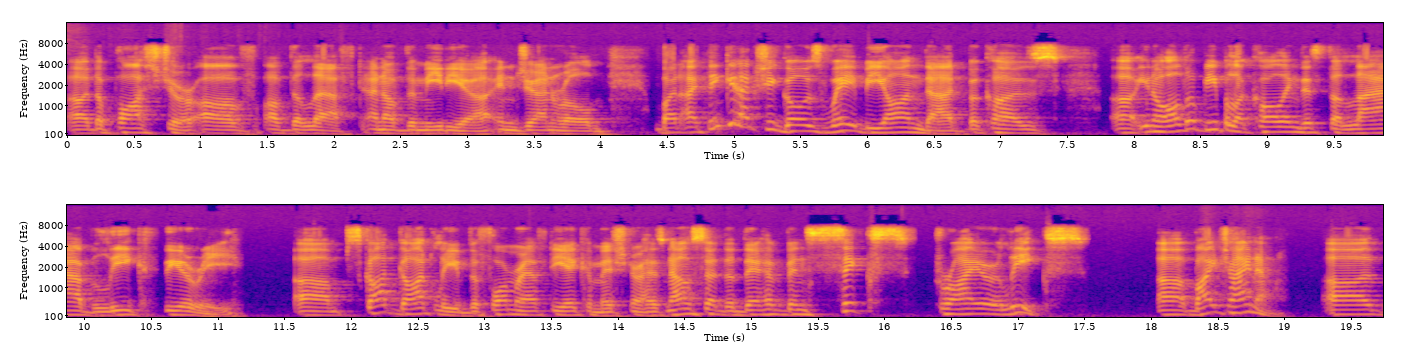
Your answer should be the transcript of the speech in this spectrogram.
uh, the posture of, of the left and of the media in general. But I think it actually goes way beyond that because, uh, you know, although people are calling this the lab leak theory, um, Scott Gottlieb, the former FDA commissioner, has now said that there have been six prior leaks uh, by China uh,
